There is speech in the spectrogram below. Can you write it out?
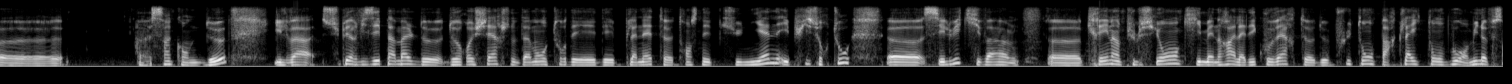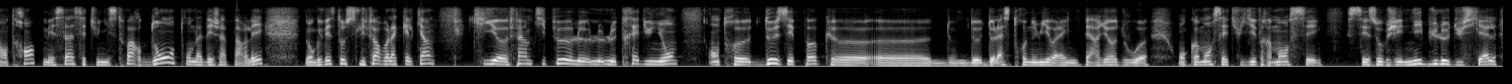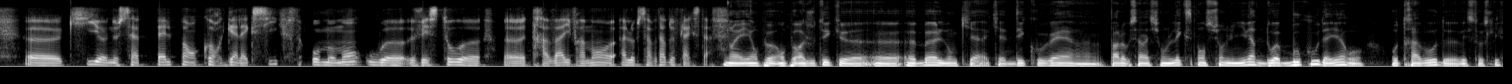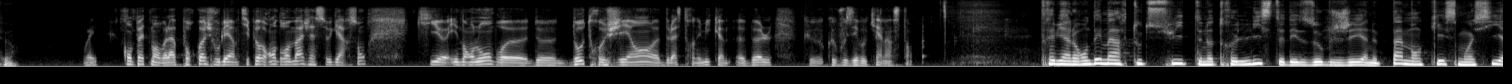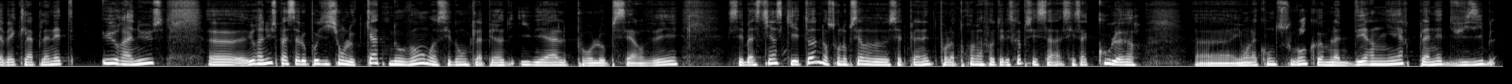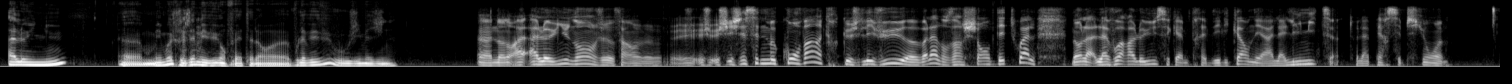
52. Il va superviser pas mal de, recherches, notamment autour des, planètes transneptuniennes. Et puis surtout, euh, c'est lui qui va euh, créer l'impulsion qui mènera à la découverte de Pluton par Clyde Tombaugh en 1930. Mais ça, c'est une histoire dont on a déjà parlé. Donc Vestos Slipher, voilà quelqu'un qui euh, fait un petit peu le, trait d'union entre deux époques de, l'astronomie. Voilà une période où on commence à étudier vraiment ces, ces objets nébuleux du ciel qui ne s'appelle pas encore Galaxy au moment où euh, Vesto euh, euh, travaille vraiment à l'observatoire de Flagstaff. Ouais, on peut, on peut rajouter que Hubble, donc, qui, a, découvert par l'observation l'expansion de l'univers, doit beaucoup d'ailleurs aux, travaux de Vesto Slipher. Oui, complètement. Voilà pourquoi je voulais un petit peu rendre hommage à ce garçon qui est dans l'ombre de d'autres géants de l'astronomie comme Hubble que, que vous évoquez à l'instant. Très bien, alors on démarre tout de suite notre liste des objets à ne pas manquer ce mois-ci avec la planète Uranus. Euh, Uranus passe à l'opposition le 4 novembre, c'est donc la période idéale pour l'observer. Sébastien, ce qui étonne lorsqu'on observe cette planète pour la première fois au télescope, c'est sa, couleur. Euh, et on la compte souvent comme la dernière planète visible à l'œil nu. Euh, mais moi, je ne l'ai jamais vue en fait. Alors, vous l'avez vue, vous, j'imagine? Non, non, à, l'œil nu, non. Enfin, j'essaie de me convaincre que je l'ai vue, voilà, dans un champ d'étoiles. Non, la, voir à l'œil nu, c'est quand même très délicat. On est à la limite de la perception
